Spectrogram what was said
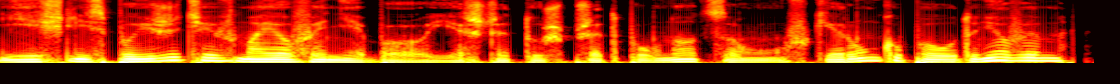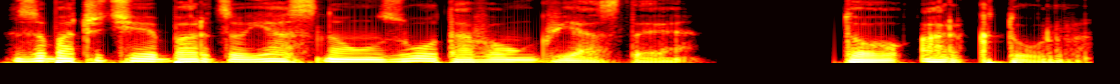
Jeśli spojrzycie w majowe niebo jeszcze tuż przed północą w kierunku południowym, zobaczycie bardzo jasną, złotawą gwiazdę. To Arktur.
